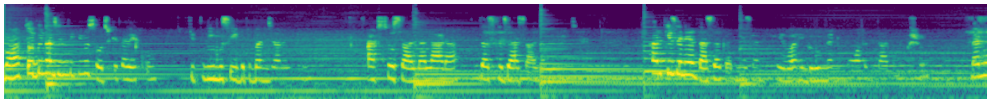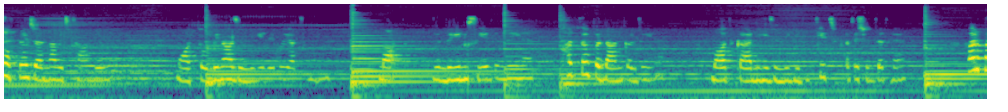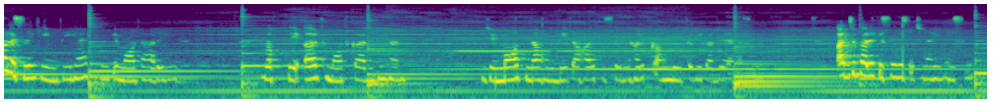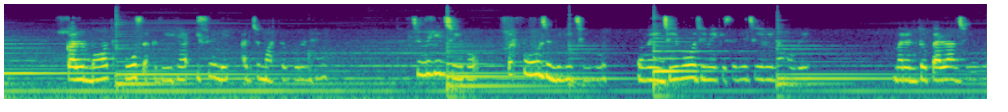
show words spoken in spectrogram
ਮੌਤ ਤੋਂ ਬਿਨਾਂ ਜ਼ਿੰਦਗੀ ਨੂੰ ਸੋਚ ਕੇ ਤਾਂ ਵੇਖੋ ਕਿੰਨੀ ਮੁਸੀਬਤ ਬਣ ਜਾਵੇਗੀ 800 ਸਾਲ ਦਾ ਲਾੜਾ 10000 ਸਾਲ ਦਾ ਮਰੀਜ਼ ਹਰ ਕਿਸੇ ਨੇ ਅਰਦਾਸਾਂ ਕਰਨੀਆਂ ਸਨ ਕਿ ਵਾਹਿਗੁਰੂ ਮੈਨੂੰ ਮੌਤ ਦਾ ਬਖਸ਼ੋ ਮੈਨੂੰ ਆਪਣੇ ਚਰਨਾਂ ਵਿੱਚ ਥਾਂ ਦਿਓ ਮੌਤ ਤੋਂ ਬਿਨਾਂ ਜ਼ਿੰਦਗੀ ਦੇ ਕੋਈ ਅਰਥ ਨਹੀਂ ਮੌਤ ਜ਼ਿੰਦਗੀ ਨੂੰ ਸੇਧ ਦਿੰਦੀ ਹੈ ਮਹੱਤਵ ਪ੍ਰਦਾਨ ਕਰਦੀ ਹੈ ਮੌਤ ਕਾਰਨ ਹੀ ਜ਼ਿੰਦਗੀ ਦੀ ਖਿੱਚ ਅਤੇ ਸ਼ਿੱਦਤ ਹੈ ਹਰ ਪਲ ਇਸ ਲਈ ਕੀਮਤੀ ਹੈ ਕਿਉਂਕਿ ਮੌਤ ਆ ਰਹੀ ਹੈ ਵਕਤ ਦੇ ਅਰਥ ਮੌਤ ਕਾਰਨ ਹੀ ਹਨ ਜੇ ਮੌਤ ਨਾ ਹੁੰਦੀ ਤਾਂ ਹਰ ਕਿਸੇ ਨੇ ਹਰ ਕੰਮ ਮੁਲਤਵੀ ਕਰਦੇ ਰਹਿਣਾ ਸੀ ਅੱਜ ਬਾਰੇ ਕਿਸੇ ਨੇ ਸੋਚਣਾ ਹੀ ਨਹੀਂ ਸੀ ਕੱਲ ਮੌਤ ਹੋ ਸਕਦੀ ਹੈ ਇਸੇ ਲਈ ਅੱਜ ਮਹੱਤਵਪੂਰਨ ਹੈ ਜ਼ਿੰਦਗੀ ਜੀਵੋ ਭਰਪੂਰ ਜ਼ਿੰਦਗੀ ਜੀਵੋ ਉਵੇਂ ਜੀਵੋ ਜਿਵੇਂ ਕਿਸੇ ਨੇ ਜੀਵੀ ਨਾ ਹੋਵੇ ਮਰਨ ਤੋਂ ਪਹਿਲਾਂ ਜੀਵੋ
